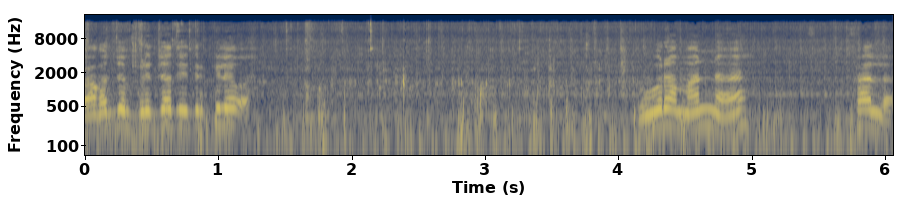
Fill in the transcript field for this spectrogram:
ಅವಾಗದ್ದು ಬ್ರಿಡ್ಜ್ ಅದು ಇದ್ರಕಿಲ್ಲ ಪೂರ ಮಣ್ಣು ಕಲ್ಲು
